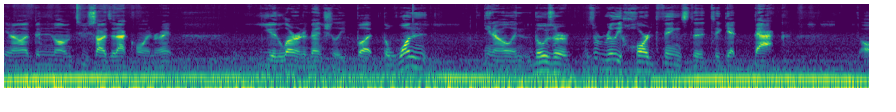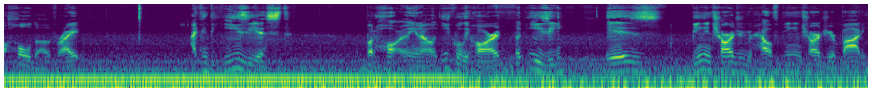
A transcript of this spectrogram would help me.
you know I've been on two sides of that coin, right? You learn eventually, but the one, you know, and those are those are really hard things to to get back a hold of, right? I think the easiest, but hard, you know, equally hard, but easy, is being in charge of your health, being in charge of your body,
